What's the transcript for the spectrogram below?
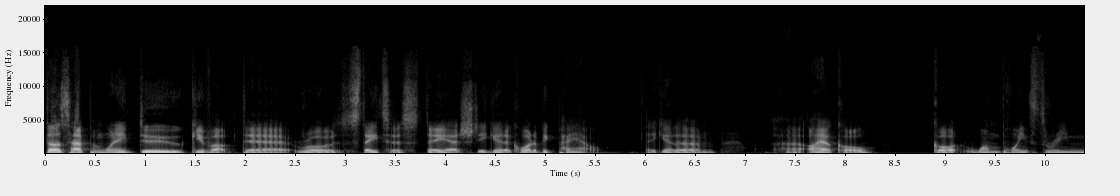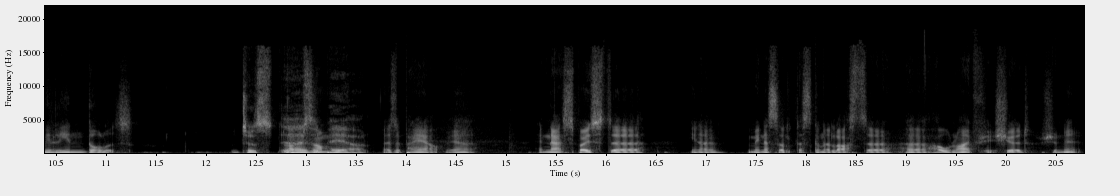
does happen when they do give up their royal status, they actually get a, quite a big payout. They get um, uh, Ayako got 1.3 million dollars Just as a payout. as a payout. Yeah, and that's supposed to, you know, I mean that's a, that's going to last uh, her whole life. It should, shouldn't it?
